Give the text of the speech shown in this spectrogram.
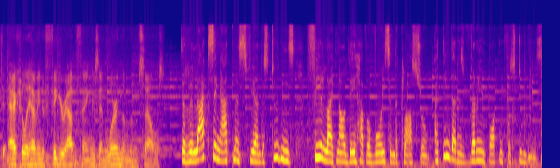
to actually having to figure out things and learn them themselves. The relaxing atmosphere and the students feel like now they have a voice in the classroom. I think that is very important for students.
